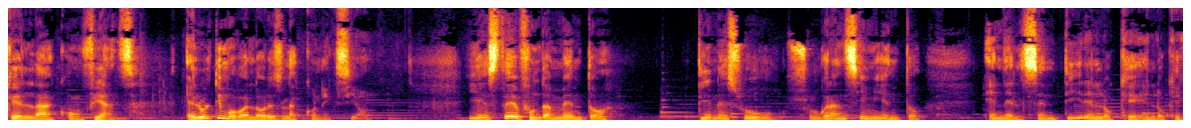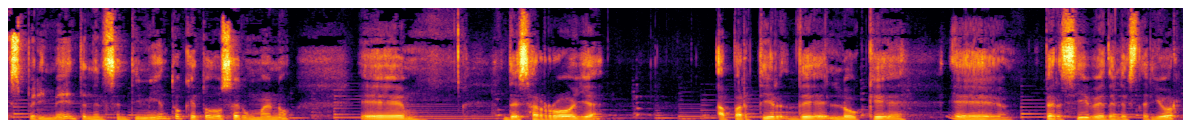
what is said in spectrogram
que la confianza. El último valor es la conexión. Y este fundamento tiene su, gran cimiento en el sentir, en lo, que, en lo que experimenta, en el sentimiento que todo ser humano eh, desarrolla a partir de lo que eh, percibe del exterior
